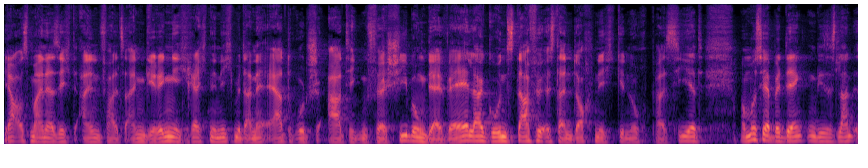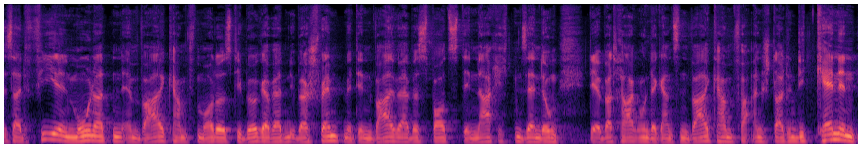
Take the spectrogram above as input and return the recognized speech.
Ja, aus meiner Sicht allenfalls einen geringen. Ich rechne nicht mit einer erdrutschartigen Verschiebung der Wählergunst. Dafür ist dann doch nicht genug passiert. Man muss ja bedenken, dieses Land ist seit vielen Monaten im Wahlkampfmodus. Die Bürger werden überschwemmt mit den Wahlwerbespots, den Nachrichtensendungen, der Übertragung der ganzen Wahlkampfveranstaltungen. Die kennen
